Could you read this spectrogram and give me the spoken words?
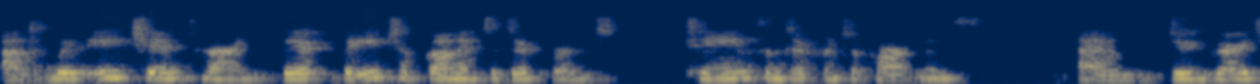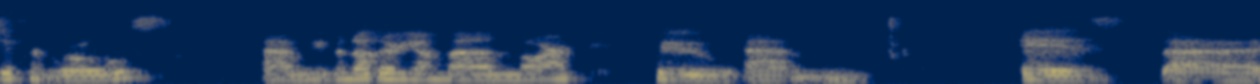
And with each intern, they, they each have gone into different teams and different departments, um, doing very different roles. Um, we have another young man, Mark, who um, is uh,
